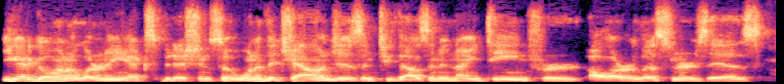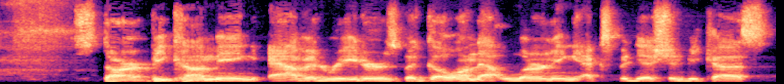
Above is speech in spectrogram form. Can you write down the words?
you got to go on a learning expedition. So, one of the challenges in 2019 for all our listeners is start becoming avid readers, but go on that learning expedition because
